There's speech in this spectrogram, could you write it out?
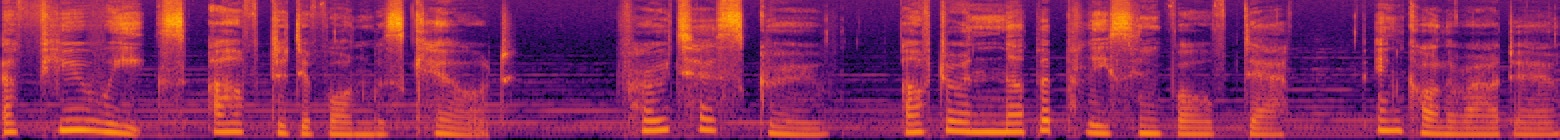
A few weeks after Devon was killed, protests grew after another police involved death in Colorado.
